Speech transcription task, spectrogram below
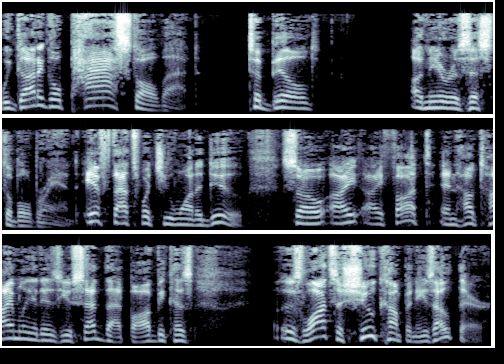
we got to go past all that to build an irresistible brand, if that's what you want to do. So I, I thought, and how timely it is you said that, Bob, because there's lots of shoe companies out there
